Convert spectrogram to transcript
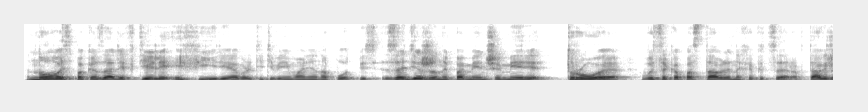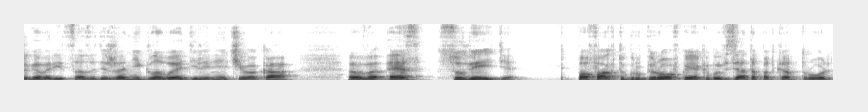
Новость показали в телеэфире, обратите внимание на подпись, задержаны по меньшей мере трое высокопоставленных офицеров. Также говорится о задержании главы отделения ЧВК в С-Сувейде – по факту группировка якобы взята под контроль,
